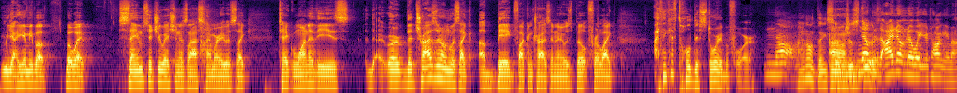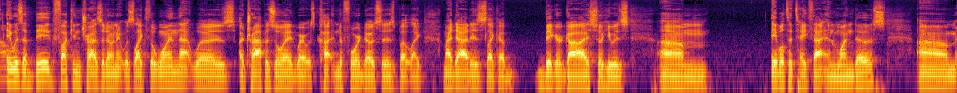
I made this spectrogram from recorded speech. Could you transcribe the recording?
Yeah, he gave me both. But wait, same situation as last time where he was like, take one of these, or the trazodone was like a big fucking trazodone. It was built for like, I think I've told this story before. No. I don't think so. Um, Just No, do because it. I don't know what you're talking about. It was a big fucking trazodone. It was like the one that was a trapezoid where it was cut into four doses. But like my dad is like a bigger guy, so he was um, able to take that in one dose. Um,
